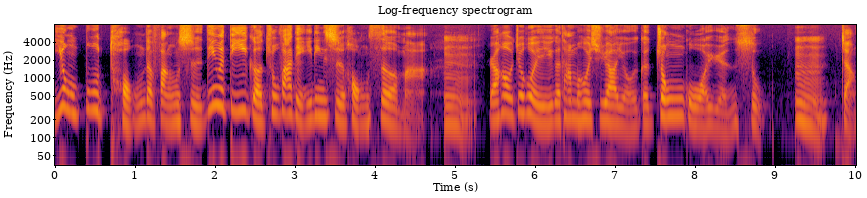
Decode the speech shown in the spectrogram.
用不同的方式，因为第一个出发点一定是红色嘛，嗯。然后就会有一个他们会需要有一个中国元素。嗯，这样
